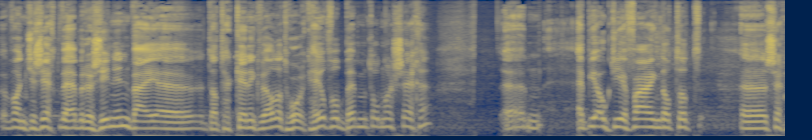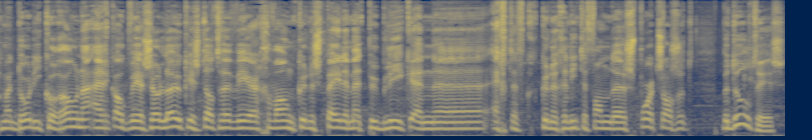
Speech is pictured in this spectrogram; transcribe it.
want je zegt, we hebben er zin in. Wij, uh, dat herken ik wel. Dat hoor ik heel veel badmintonners zeggen. Uh, heb je ook die ervaring dat dat uh, zeg maar door die corona eigenlijk ook weer zo leuk is dat we weer gewoon kunnen spelen met publiek en uh, echt kunnen genieten van de sport zoals het bedoeld is.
